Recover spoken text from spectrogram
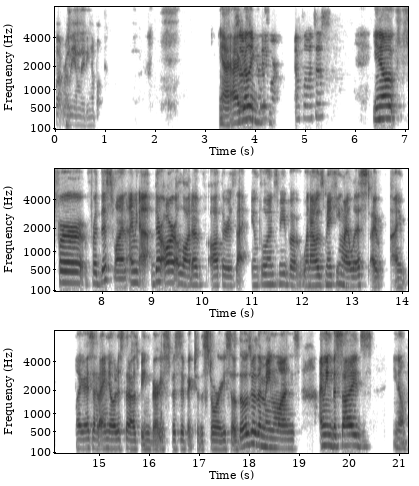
but really I'm reading a book. Yeah, I so really more influences. You know, for for this one, I mean, uh, there are a lot of authors that influence me, but when I was making my list, I I like I said, I noticed that I was being very specific to the story. So those are the main ones. I mean, besides, you know,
